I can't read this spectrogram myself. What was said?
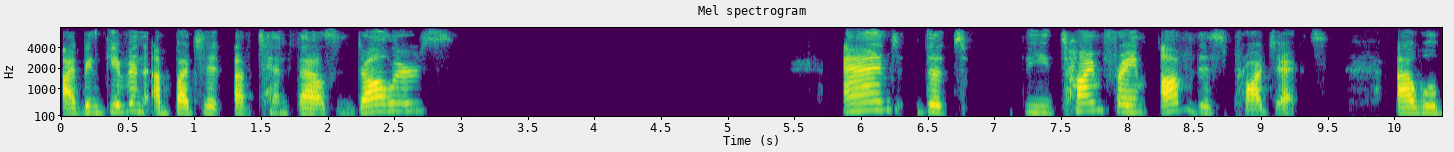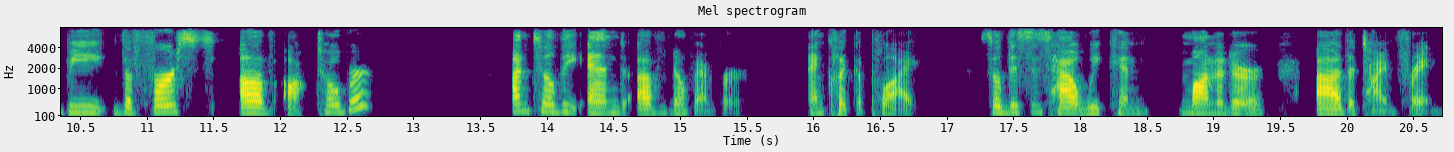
I've been given a budget of $10,000 and the, the time frame of this project uh, will be the 1st of October until the end of November and click apply. So this is how we can monitor uh, the time frame.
